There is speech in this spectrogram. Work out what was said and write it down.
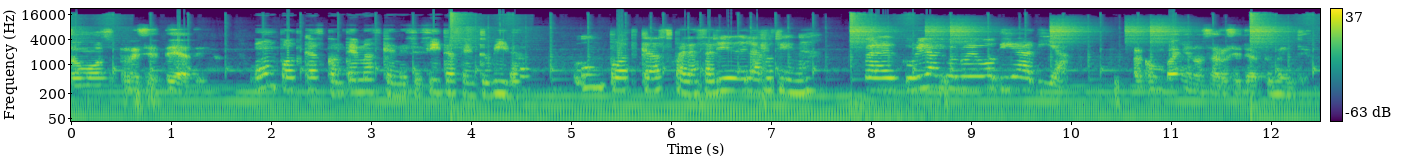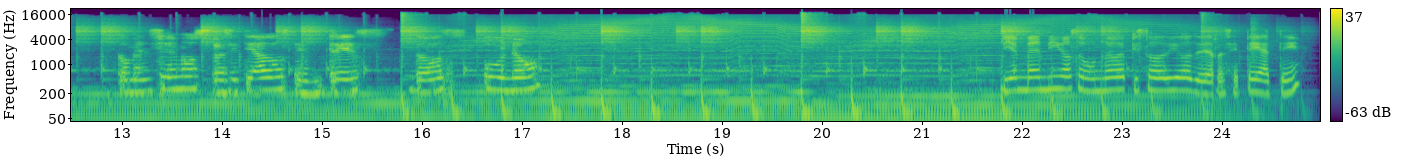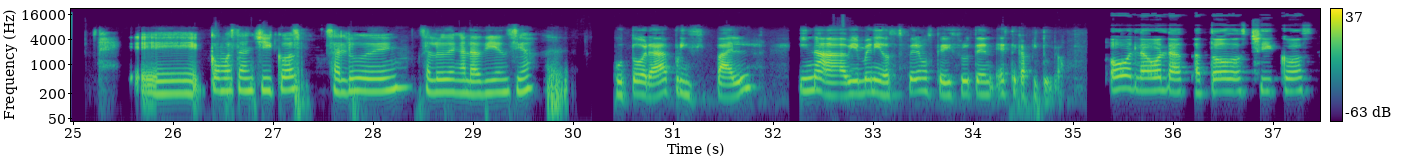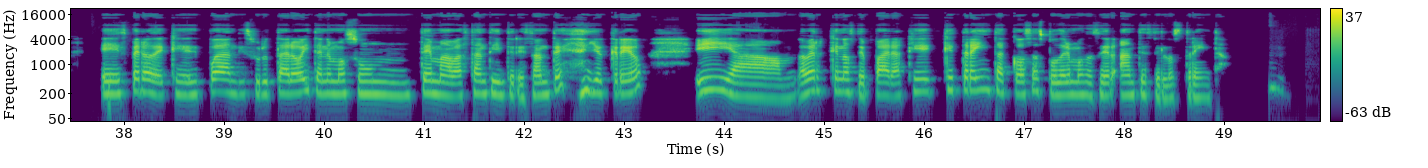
Somos Reseteate. Un podcast con temas que necesitas en tu vida. Un podcast para salir de la rutina. Para descubrir algo nuevo día a día. Acompáñanos a resetear tu mente. Comencemos reseteados en 3, 2, 1. Bienvenidos a un nuevo episodio de Reseteate. Eh, ¿Cómo están chicos? Saluden, saluden a la audiencia. Principal. Y nada, bienvenidos. Esperemos que disfruten este capítulo. Hola, hola a todos chicos. Eh, espero de que puedan disfrutar hoy. Tenemos un tema bastante interesante, yo creo. Y a ver qué nos depara. ¿Qué, ¿Qué 30 cosas podremos hacer antes de los 30?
